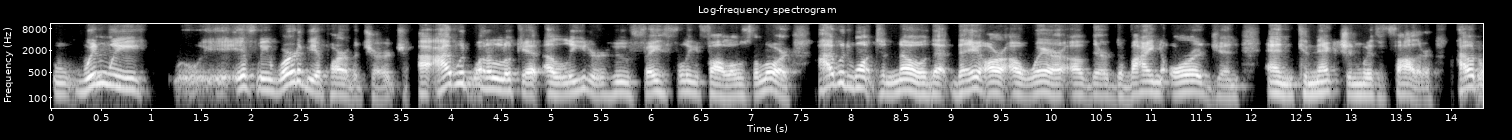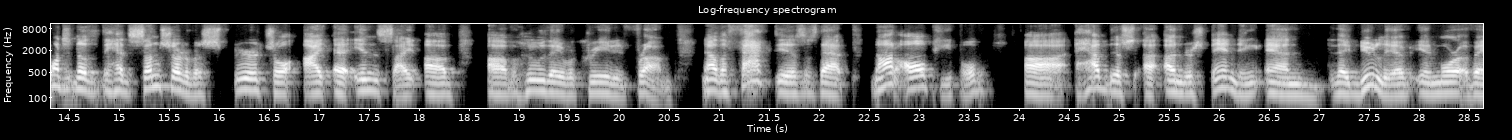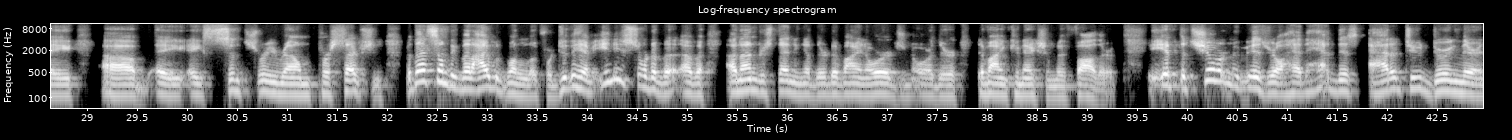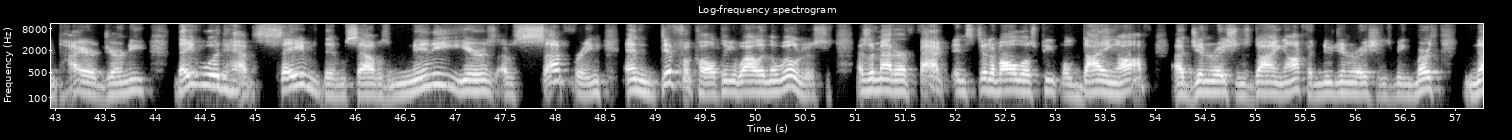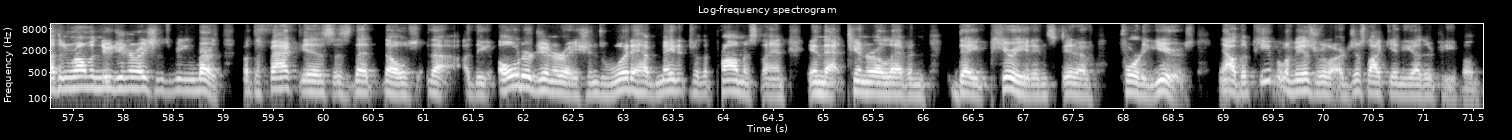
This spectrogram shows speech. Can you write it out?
when we if we were to be a part of a church, I would want to look at a leader who faithfully follows the Lord. I would want to know that they are aware of their divine origin and connection with the Father. I would want to know that they had some sort of a spiritual uh, insight of of who they were created from. Now, the fact is, is that not all people uh, have this uh, understanding and they do live in more of a, uh, a, a sensory realm perception. But that's something that I would want to look for. Do they have any sort of, a, of a, an understanding of their divine origin or their divine connection with Father? If the children of Israel had had this attitude during their entire journey, they would have saved themselves many years of suffering and difficulty while in the wilderness. As a matter of fact, instead of all those people dying off, uh, generations dying off and new generations being birthed. Nothing wrong with new generations being birthed, but the fact is, is that those the the older generations would have made it to the promised land in that ten or eleven day period instead of forty years. Now, the people of Israel are just like any other people.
